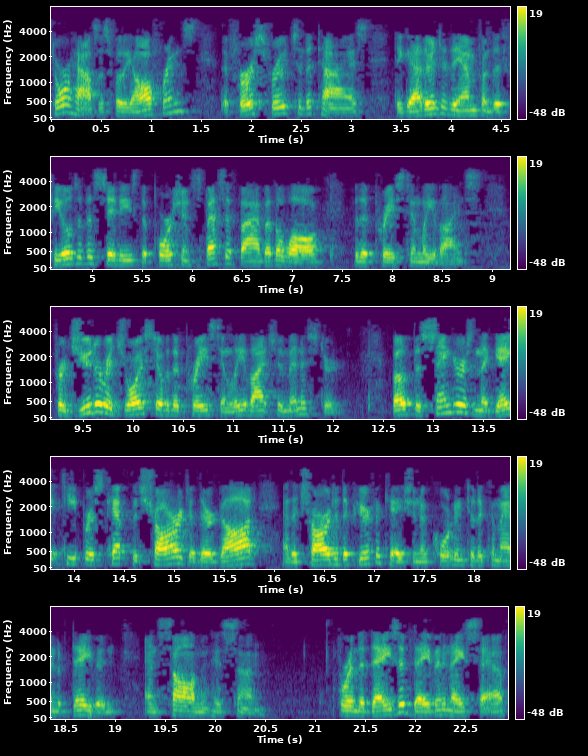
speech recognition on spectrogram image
storehouses for the offerings, the first fruits of the tithes, to gather into them from the fields of the cities the portion specified by the law for the priests and Levites. For Judah rejoiced over the priests and Levites who ministered. Both the singers and the gatekeepers kept the charge of their God and the charge of the purification according to the command of David and Solomon his son. For in the days of David and Asaph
